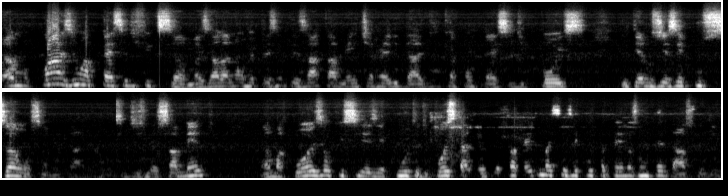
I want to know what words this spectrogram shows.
é uma, quase uma peça de ficção, mas ela não representa exatamente a realidade do que acontece depois em termos de execução orçamentária. Se diz no orçamento, é uma coisa, o que se executa depois está dentro do orçamento, mas se executa apenas um pedaço dele.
